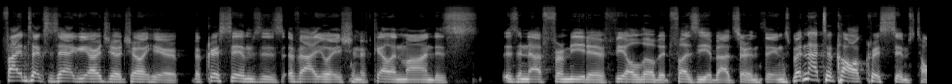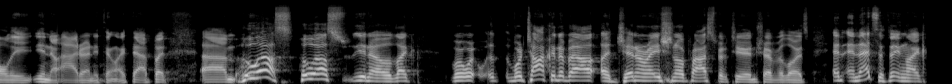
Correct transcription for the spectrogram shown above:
fighting Texas Aggie RJ Ochoa here, but Chris Sims' evaluation of Kellen Mond is is enough for me to feel a little bit fuzzy about certain things, but not to call Chris Sims totally, you know, out or anything like that. But um, who else? Who else? You know, like we're we're talking about a generational prospect here in Trevor Lawrence, and and that's the thing. Like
